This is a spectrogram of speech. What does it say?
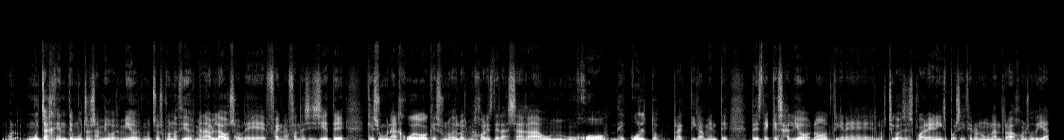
bueno, mucha gente, muchos amigos míos, muchos conocidos me han hablado sobre Final Fantasy VII, que es un gran juego, que es uno de los mejores de la saga, un, juego de culto prácticamente desde que salió, ¿no? Tiene los chicos de Square Enix pues hicieron un gran trabajo en su día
